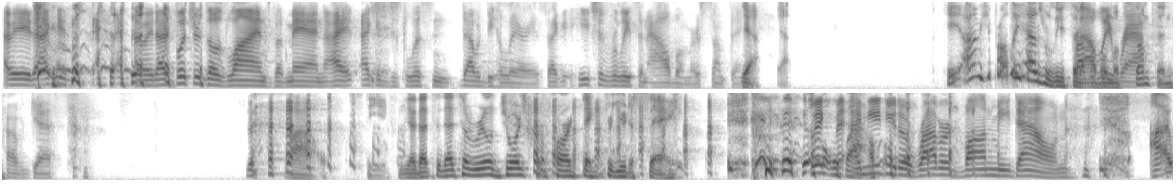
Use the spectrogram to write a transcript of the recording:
I mean, I could. I mean, I butchered those lines, but man, I I could just listen. That would be hilarious. Like he should release an album or something. yeah, yeah. He, um, he probably has released an Probably album of something. I would guess. Wow, Steve. Yeah, that's a, that's a real George Peppard thing for you to say. Quick, man, I need you to Robert Vaughn me down. I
